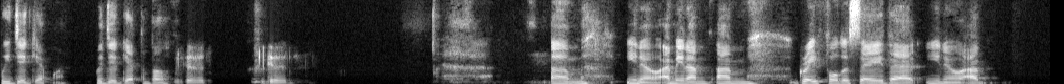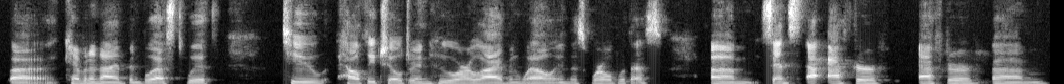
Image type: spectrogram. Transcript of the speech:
We did get one. We did get them both. Good. Good. Um, you know, I mean, I'm I'm grateful to say that you know I, uh, Kevin and I have been blessed with two healthy children who are alive and well in this world with us. Um, since a- after after um,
